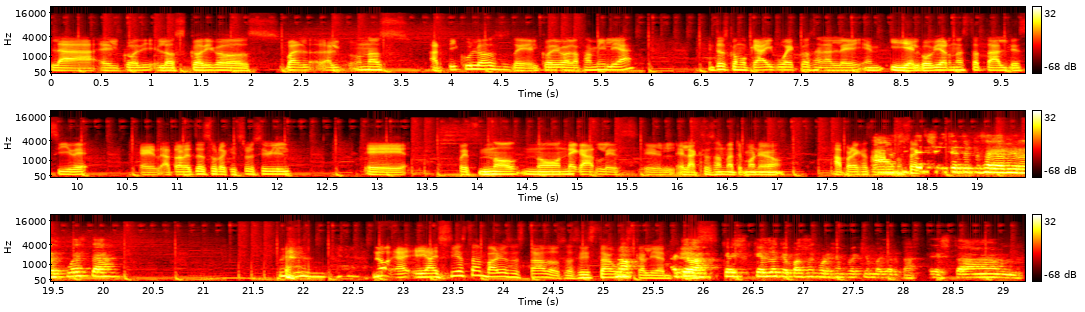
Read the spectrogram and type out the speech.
la, el los códigos, bueno, algunos artículos del Código de la Familia. Entonces como que hay huecos en la ley en- y el gobierno estatal decide eh, a través de su registro civil eh, pues no, no negarles el, el acceso al matrimonio a parejas del Ah, mismo sí sexo. tú te sabías mi respuesta. No, eh, y así está en varios estados, así está No, Aguascalientes. Va. ¿Qué es, qué es lo que pasa, por ejemplo, aquí en Vallarta? Están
